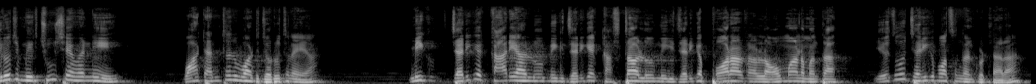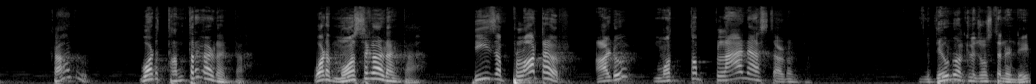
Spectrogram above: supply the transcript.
ఈరోజు మీరు చూసేవన్నీ వాటి అంతా వాటి జరుగుతున్నాయా? మీకు జరిగే కార్యాలు మీకు జరిగే కష్టాలు మీకు జరిగే పోరాటాలు అవమానం అంతా ఏదో జరిగిపోతుంది అనుకుంటున్నారా? కాదు. వాడు తంత్రగాడంట. వాడు మోసగాడంట. ఈజ్ అ ప్లాటర్ ఆడు మొత్తం ప్లాన్ వేస్తాడంట. దేవుడు అట్లా చూస్తానండి.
